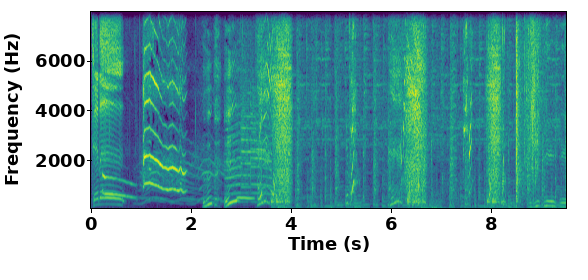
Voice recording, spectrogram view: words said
짜라. 으, 으. music.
